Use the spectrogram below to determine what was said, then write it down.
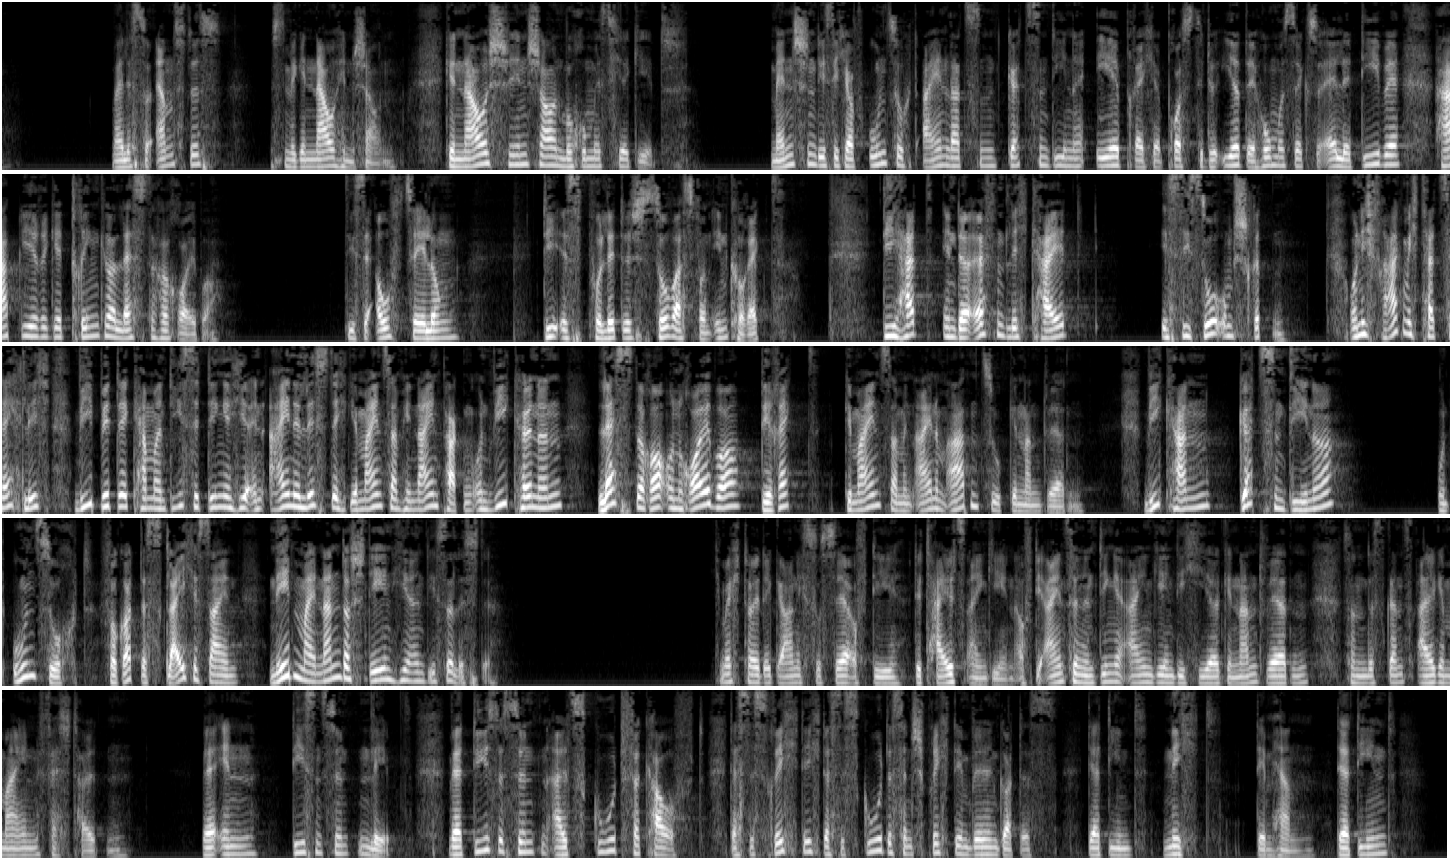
Weil es so ernst ist, müssen wir genau hinschauen. Genau hinschauen, worum es hier geht. Menschen, die sich auf Unzucht einlassen, Götzendiener, Ehebrecher, Prostituierte, Homosexuelle, Diebe, Habgierige, Trinker, Lästerer, Räuber. Diese Aufzählung, die ist politisch sowas von inkorrekt. Die hat in der Öffentlichkeit ist sie so umschritten. Und ich frage mich tatsächlich, wie bitte kann man diese Dinge hier in eine Liste gemeinsam hineinpacken und wie können Lästerer und Räuber direkt gemeinsam in einem Atemzug genannt werden? Wie kann Götzendiener und Unzucht vor Gott das gleiche sein, nebeneinander stehen hier in dieser Liste? Ich möchte heute gar nicht so sehr auf die Details eingehen, auf die einzelnen Dinge eingehen, die hier genannt werden, sondern das ganz allgemein festhalten. Wer in diesen Sünden lebt, wer diese Sünden als gut verkauft, das ist richtig, das ist gut, das entspricht dem Willen Gottes, der dient nicht dem Herrn, der dient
